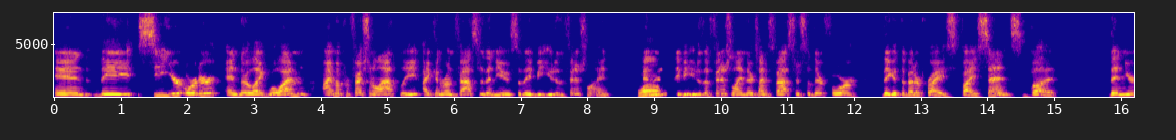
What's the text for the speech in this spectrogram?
and they see your order and they're like, "Well, I'm I'm a professional athlete. I can run faster than you." So they beat you to the finish line. Wow. And they beat you to the finish line, their time's faster, so therefore they get the better price by cents, but then your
